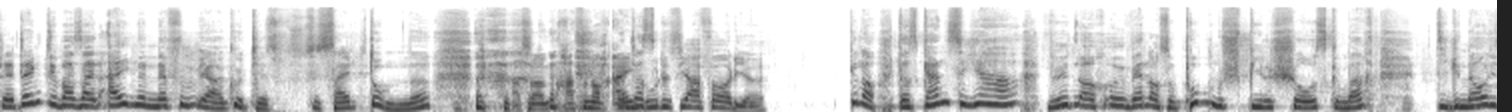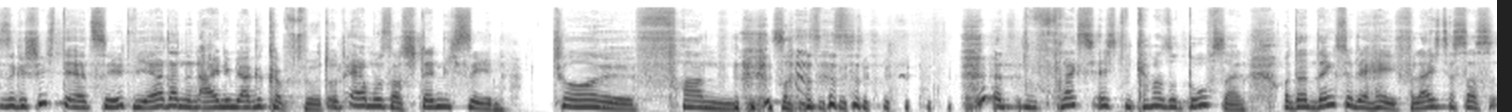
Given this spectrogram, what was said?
Der denkt über seinen eigenen Neffen, ja gut, das ist halt dumm, ne? Hast du, hast du noch ein das- gutes Jahr vor dir? Genau, das ganze Jahr werden auch, werden auch so Puppenspielshows gemacht, die genau diese Geschichte erzählt, wie er dann in einem Jahr geköpft wird. Und er muss das ständig sehen. Toll, fun. So, ist, du fragst dich echt, wie kann man so doof sein? Und dann denkst du dir, hey, vielleicht ist das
